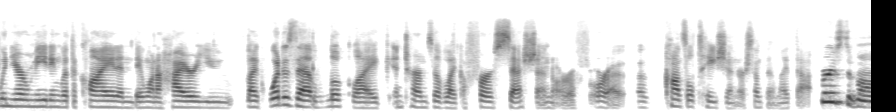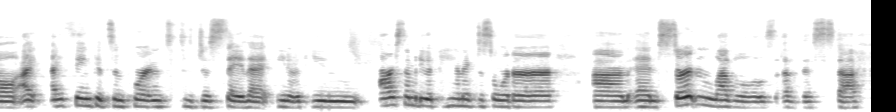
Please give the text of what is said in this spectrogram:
when you're meeting with a client and they want to hire you like what does that look like in terms of like a first session or a, or a, a consultation or something like that? First of all i i think it's important to just say that you know if you are somebody with panic disorder um, and certain levels of this stuff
